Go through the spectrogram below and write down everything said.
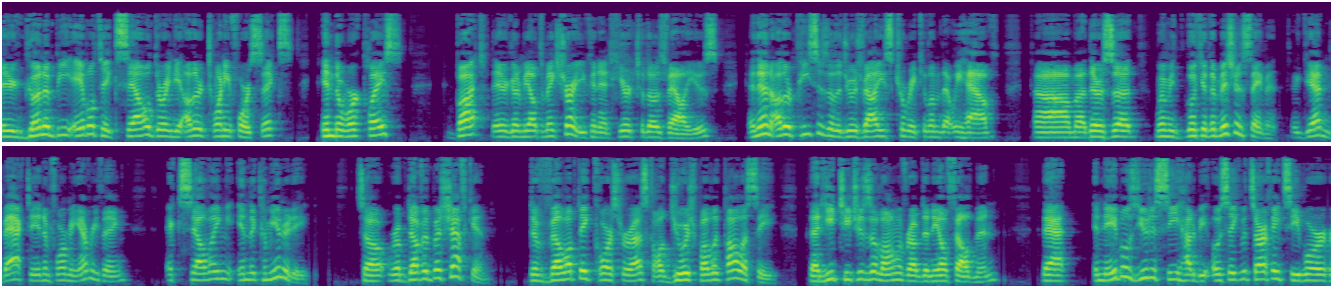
that you're going to be able to excel during the other 24 6 in the workplace, but they're going to be able to make sure you can adhere to those values. And then other pieces of the Jewish values curriculum that we have um, there's a when we look at the mission statement again, back to it informing everything, excelling in the community. So Reb David Bashevkin developed a course for us called Jewish Public Policy that he teaches along with Reb Daniel Feldman that enables you to see how to be Osek B'Tzarchei Tzibor,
